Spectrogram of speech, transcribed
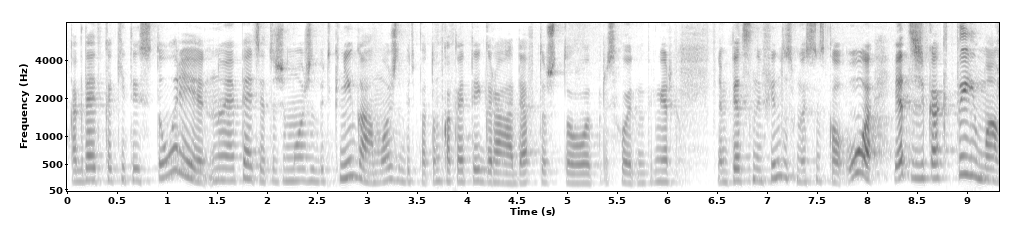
когда это какие-то истории, ну и опять, это же может быть книга, а может быть потом какая-то игра, да, в то, что происходит. Например, там Петсон и Финдус мой сын сказал, о, это же как ты, мам.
